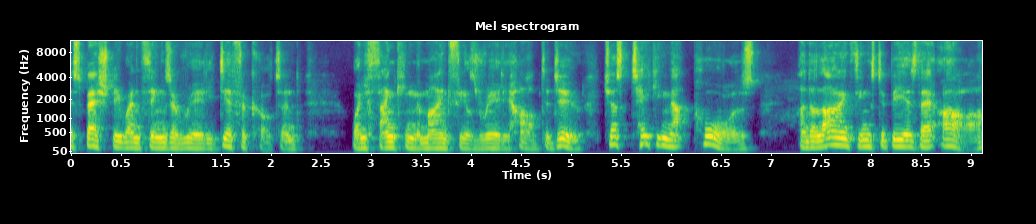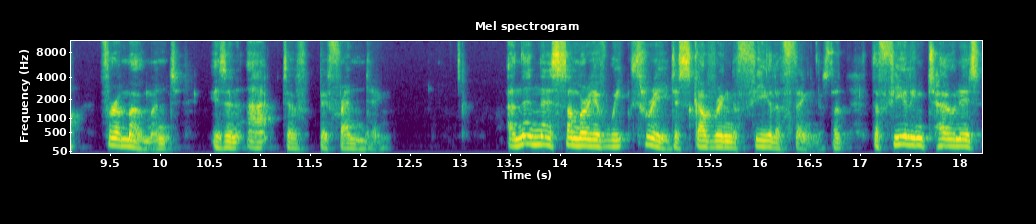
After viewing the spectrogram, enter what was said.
especially when things are really difficult and when thanking the mind feels really hard to do. Just taking that pause and allowing things to be as they are for a moment is an act of befriending. And then there's summary of week three, discovering the feel of things, that the feeling tone is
